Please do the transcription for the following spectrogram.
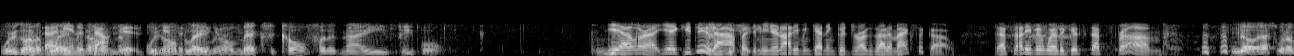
We're going to I blame mean, it, it sounds- on the, it- we're gonna blame it on Mexico for the naive people. Yeah, all right. Yeah, you could do that, but I mean, you're not even getting good drugs out of Mexico. That's not even where the good stuff's from. No, that's what I'm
